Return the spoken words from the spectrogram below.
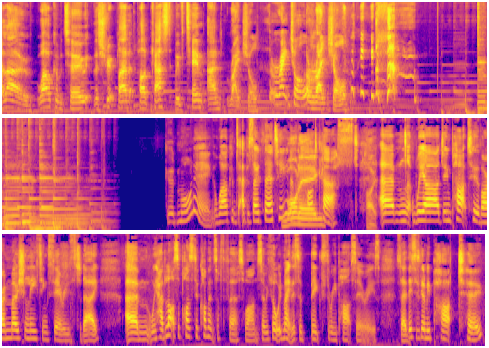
Hello, welcome to the Strip Plan podcast with Tim and Rachel. Rachel. Uh, Rachel. Good morning. Welcome to episode 13 Morning. of the podcast. Hi. Um, we are doing part two of our emotional eating series today. Um, we had lots of positive comments off the first one, so we thought we'd make this a big three part series. So, this is going to be part two,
